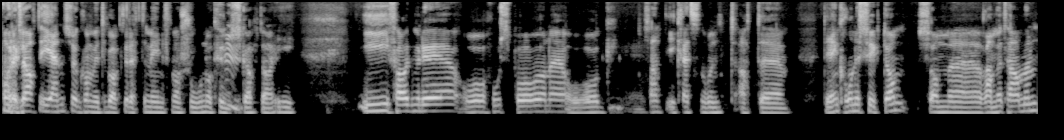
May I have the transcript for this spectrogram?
Og det er klart, igjen så kommer vi tilbake til dette med informasjon og kunnskap da, i, i fagmiljøet og hos pårørende og sant, i kretsen rundt at eh, det er en kronisk sykdom som eh, rammer tarmen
